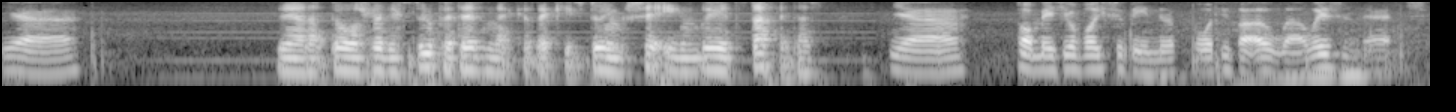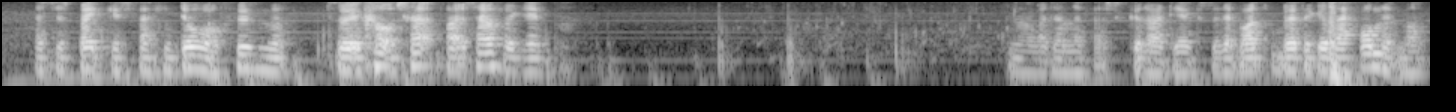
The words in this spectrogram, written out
Yeah. Yeah, that door's really stupid, isn't it? Because it keeps doing shitty and weird stuff. It does. Yeah. Problem is your voice will be in the recording, but oh well, isn't it? Let's just break this fucking door off, isn't it? So it can't shut by itself again. No, I don't know if that's a good idea because I might better go back on it, Mike.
